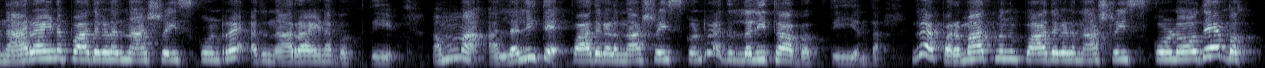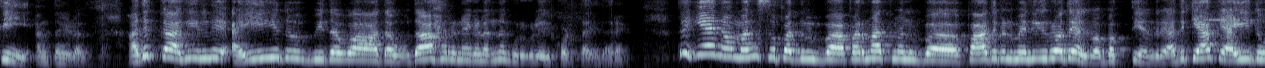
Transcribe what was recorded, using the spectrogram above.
ನಾರಾಯಣ ಪಾದಗಳನ್ನು ಆಶ್ರಯಿಸ್ಕೊಂಡ್ರೆ ಅದು ನಾರಾಯಣ ಭಕ್ತಿ. ಅಮ್ಮ, ಆ ಲಲಿತೆ ಪಾದಗಳನ್ನು ಆಶ್ರಯಿಸ್ಕೊಂಡ್ರೆ ಅದು ಲಲಿತಾ ಭಕ್ತಿ ಅಂತ. ಅಂದ್ರೆ ಆ ಪರಮಾತ್ಮನ ಪಾದಗಳನ್ನು ಆಶ್ರಯಿಸ್ಕೊಳ್ಳೋದೇ ಭಕ್ತಿ ಅಂತ ಹೇಳೋದು. ಅದಕ್ಕಾಗಿ ಇಲ್ಲಿ ಐದು ವಿಧವಾದ ಉದಾಹರಣೆಗಳನ್ನು ಗುರುಗಳು ಇಲ್ಲಿ ಕೊಡ್ತಾ ಇದ್ದಾರೆ. ಏನು ಮನಸ್ಸು ಪದ್ ಪರಮಾತ್ಮನ ಪಾದಗಳ ಮೇಲೆ ಇರೋದೇ ಅಲ್ವಾ ಭಕ್ತಿ ಅಂದರೆ? ಅದಕ್ಕೆ ಯಾಕೆ ಐದು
